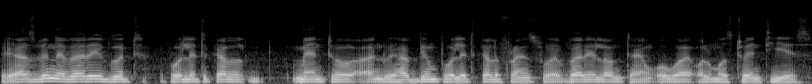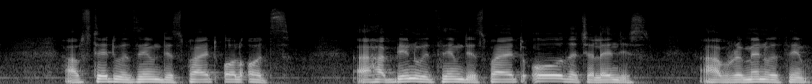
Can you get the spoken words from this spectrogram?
He has been a very good political mentor, and we have been political friends for a very long time, over almost 20 years. I've stayed with him despite all odds. I have been with him despite all the challenges. I have remained with him.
